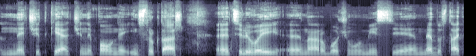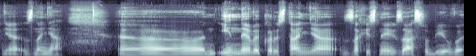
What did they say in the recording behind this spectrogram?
нечітке чи неповний інструктаж е, цільовий е, на робочому місці, недостатнє знання. Е, І невикористання захисних засобів е,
